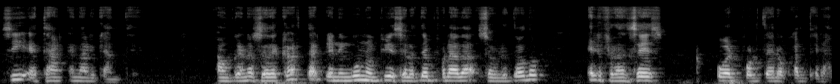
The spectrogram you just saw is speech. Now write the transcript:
sí están en Alicante. Aunque no se descarta que ninguno empiece la temporada, sobre todo el francés o el portero canterano.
